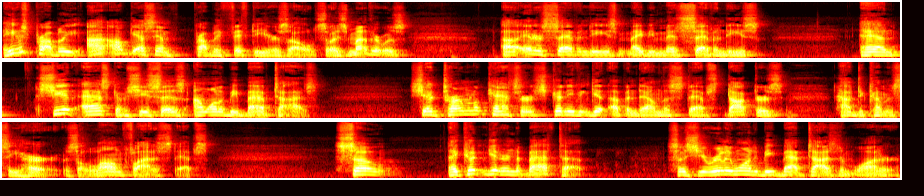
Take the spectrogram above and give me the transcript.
he was probably, I'll guess him probably 50 years old. So his mother was uh, in her 70s, maybe mid 70s. And she had asked him, she says, I want to be baptized. She had terminal cancer. She couldn't even get up and down the steps. Doctors had to come and see her. It was a long flight of steps. So they couldn't get her in the bathtub. So she really wanted to be baptized in water.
